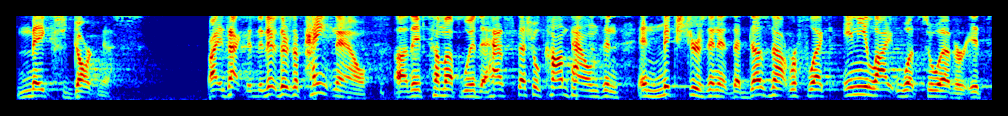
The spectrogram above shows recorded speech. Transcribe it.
makes darkness. Right? In fact, there's a paint now uh, they've come up with that has special compounds and, and mixtures in it that does not reflect any light whatsoever. It's,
